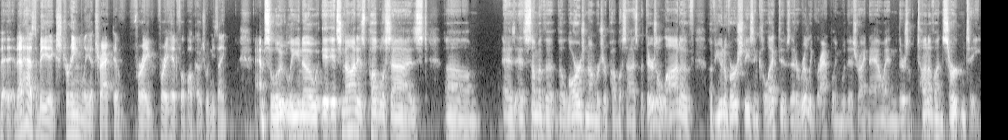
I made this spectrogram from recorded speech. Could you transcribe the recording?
th- that has to be extremely attractive for a for a head football coach. Wouldn't you think? Absolutely. You know, it, it's not as publicized. Um, as, as some of the, the large numbers are publicized, but there's a lot of, of universities and collectives that are really grappling with this right now. And there's a ton of uncertainty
